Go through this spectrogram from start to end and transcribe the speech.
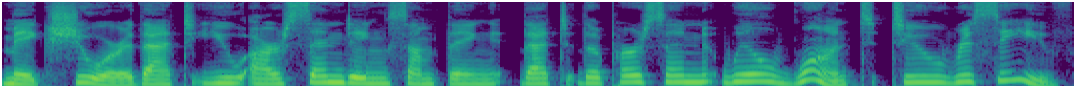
Make sure that you are sending something that the person will want to receive.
